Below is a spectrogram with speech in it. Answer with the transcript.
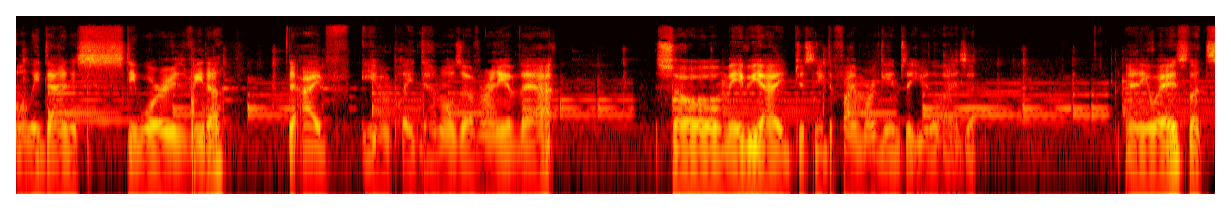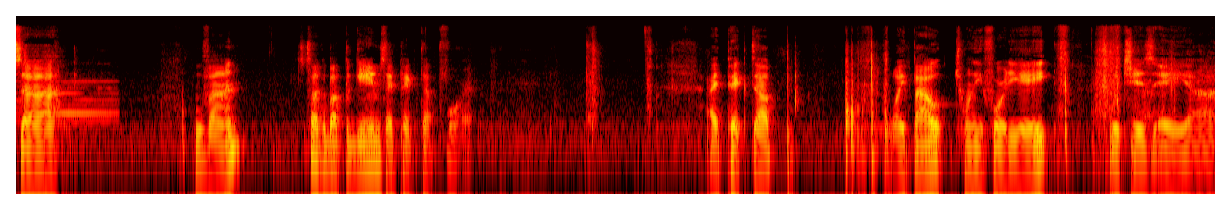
only Dynasty Warriors Vita that I've even played demos of or any of that. So maybe I just need to find more games that utilize it. Anyways, let's uh move on. Let's talk about the games I picked up for it. I picked up Wipeout 2048. which is a uh,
